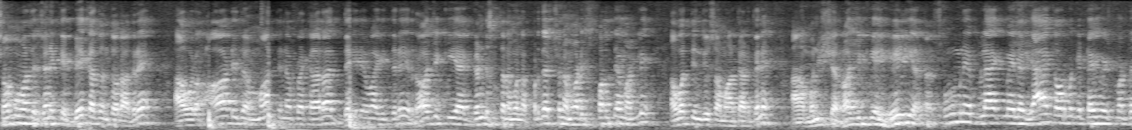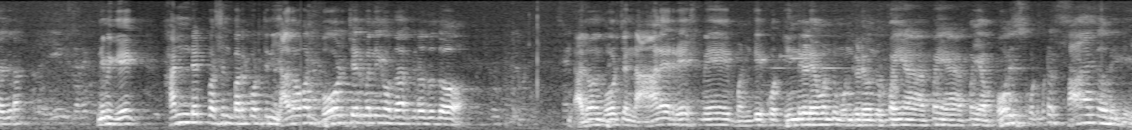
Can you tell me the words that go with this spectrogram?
ಸಮೂಹದ ಜನಕ್ಕೆ ಬೇಕಾದಂಥವರಾದರೆ ಅವರು ಆಡಿದ ಮಾತಿನ ಪ್ರಕಾರ ಧೈರ್ಯವಾಗಿದ್ದರೆ ರಾಜಕೀಯ ಗಂಡಸ್ತನವನ್ನು ಪ್ರದರ್ಶನ ಮಾಡಿ ಸ್ಪರ್ಧೆ ಮಾಡಲಿ, ಅವತ್ತಿನ ದಿವಸ ಮಾತಾಡ್ತೇನೆ. ಆ ಮನುಷ್ಯ ರಾಜಕೀಯ ಹೇಳಿ ಅಂತ ಸುಮ್ಮನೆ ಬ್ಲ್ಯಾಕ್ ಮೇಲರ್ ಯಾಕೆ ಅವ್ರ ಬಗ್ಗೆ ಟೈಮ್ ವೇಸ್ಟ್ ಮಾಡ್ತಾ ಇದ್ದೀರಾ? ನಿಮಗೆ ಹಂಡ್ರೆಡ್ ಪರ್ಸೆಂಟ್ ಬರ್ಕೊಡ್ತೀನಿ. ಯಾವುದೋ ಒಂದು ಬೋರ್ಡ್ ಚೇರ್ಮನ್ನಿಗೆ ಓದಾಡ್ತಿರೋದು ಅದೋ ಬೋರ್ಚ ಬೋರ್ಡ್ ನಾಳೆ ರೇಷ್ಮೆ ಬಂಡಿ ಕೊಟ್ಟು ಹಿಂದ್ಗಡೆ ಒಂದು ಮುಂದ್ಗಡೆ ಒಂದು ಕೊಯ್ಯ ಕೊಯ್ಯ ಕೊಯ್ಯ ಪೊಲೀಸ್ ಕೊಟ್ಬಿಟ್ರೆ ಸಾಕು ಅವರಿಗೆ.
